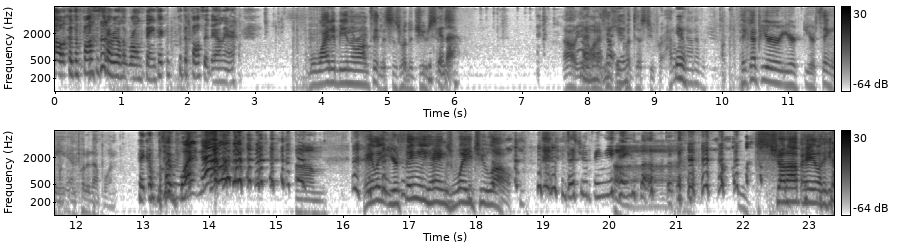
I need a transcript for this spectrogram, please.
Oh, because the faucet's probably on the wrong thing. Take put the faucet down there. Well, why'd it be in the wrong thing? This is where the juice Look at is. that. Oh, you know No, what? I think you you. put this too far. How do I not have? A... Pick up your your your thingy and put it up one. Pick up Do what now? Um, Haliee, your thingy hangs way too low. Does your thingy hang low? uh, Shut up, Haliee.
